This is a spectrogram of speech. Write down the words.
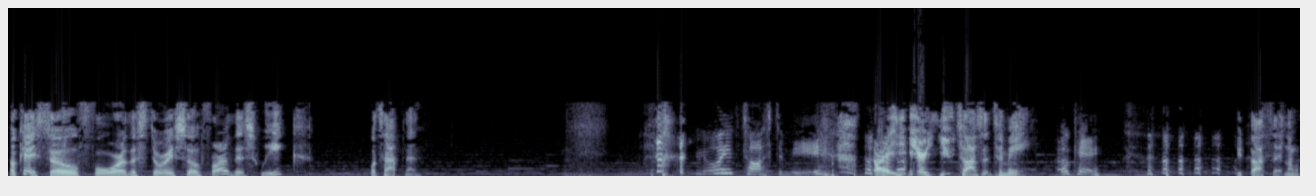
Okay, so for the story so far this week, what's happening? you always toss to me. Alright, here, you toss it to me. Okay. You toss it. No,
